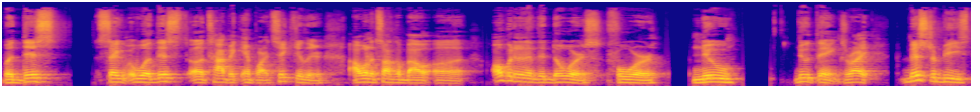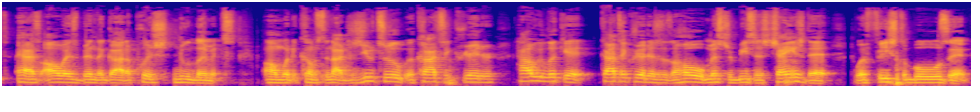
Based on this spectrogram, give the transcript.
but this segment well this uh, topic in particular i want to talk about uh opening of the doors for new new things right? Mr beast has always been the guy to push new limits um when it comes to not just youtube a content creator. How we look at content creators as a whole mr beast has changed that with feastables and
